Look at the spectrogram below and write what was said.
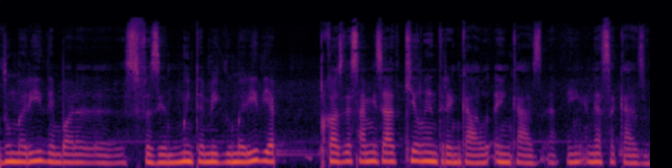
do marido, embora se fazendo muito amigo do marido, e é por causa dessa amizade que ele entra em, casa, em casa em, nessa casa.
